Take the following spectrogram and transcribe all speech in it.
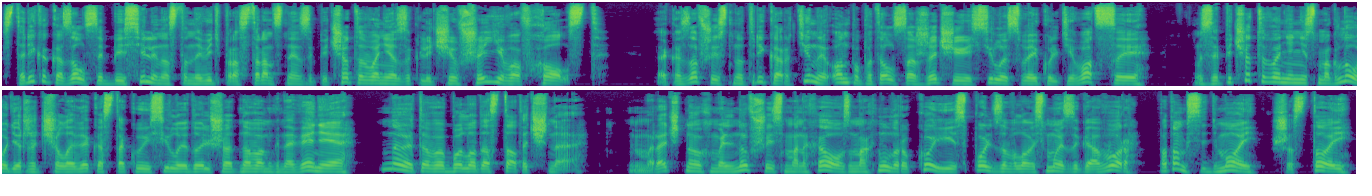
Старик оказался бессилен остановить пространственное запечатывание, заключившее его в холст. Оказавшись внутри картины, он попытался сжечь ее силой своей культивации. Запечатывание не смогло удержать человека с такой силой дольше одного мгновения, но этого было достаточно. Мрачно ухмыльнувшись, Манхао взмахнул рукой и использовал восьмой заговор, потом седьмой, шестой,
